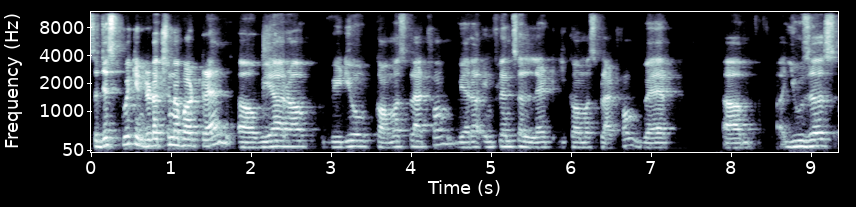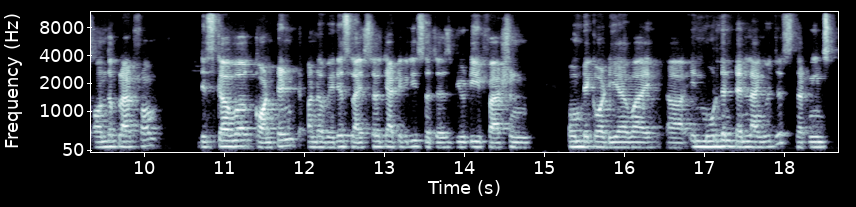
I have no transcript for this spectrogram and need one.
So just quick introduction about Trell. Uh, we are a video commerce platform. We are an influencer-led e-commerce platform where um, users on the platform discover content under various lifestyle categories such as beauty, fashion, home decor, DIY uh, in more than 10 languages. That means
